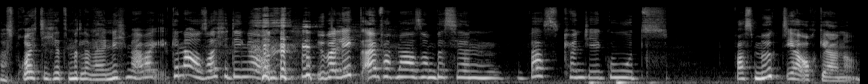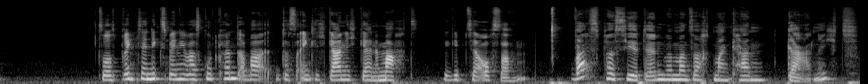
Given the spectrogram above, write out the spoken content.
Das bräuchte ich jetzt mittlerweile nicht mehr, aber genau, solche Dinge. Und überlegt einfach mal so ein bisschen, was könnt ihr gut, was mögt ihr auch gerne. So, es bringt ja nichts, wenn ihr was gut könnt, aber das eigentlich gar nicht gerne macht. Hier gibt's ja auch Sachen. Was passiert denn, wenn man sagt, man kann gar nichts?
